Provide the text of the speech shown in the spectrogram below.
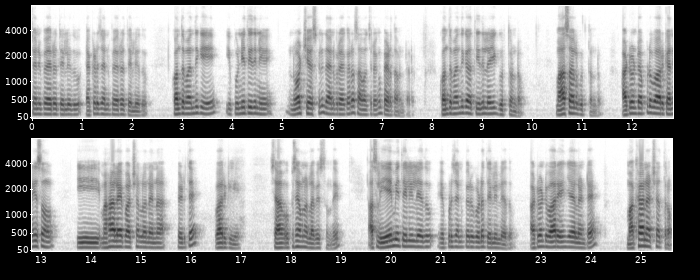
చనిపోయారో తెలియదు ఎక్కడ చనిపోయారో తెలియదు కొంతమందికి ఈ పుణ్యతిథిని నోట్ చేసుకుని దాని ప్రకారం సంవత్సరం పెడతా ఉంటారు. కొంతమందికి ఆ తిథులు అయ్యి గుర్తుండవు మాసాలు గుర్తుండవు. అటువంటప్పుడు వారు కనీసం ఈ మహాలయ పక్షంలోనైనా పెడితే వారికి శా ఉపశమనం లభిస్తుంది. అసలు ఏమీ తెలియలేదు ఎప్పుడు చనిపోయారో కూడా తెలియలేదు. అటువంటి వారు ఏం చేయాలంటే మఖా నక్షత్రం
